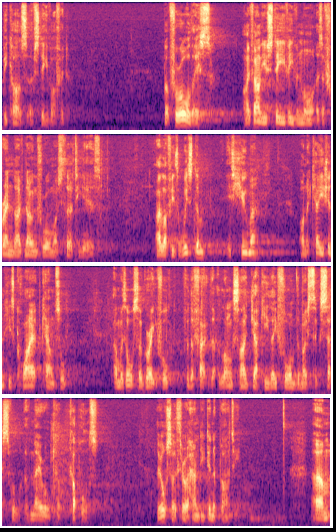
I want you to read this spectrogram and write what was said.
because of Steve Offord. But for all this, I value Steve even more as a friend I've known for almost 30 years. I love his wisdom, his humour, on occasion his quiet counsel, and was also grateful for the fact that alongside Jackie they formed the most successful of mayoral couples. They also throw a handy dinner party. Um,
